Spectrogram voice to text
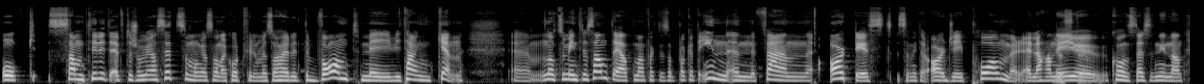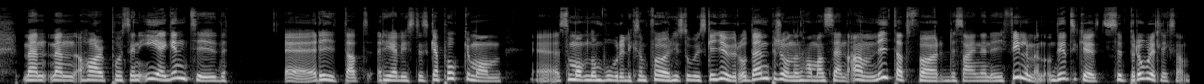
Och samtidigt, eftersom jag har sett så många sådana kortfilmer så har jag lite vant mig vid tanken. Um, något som är intressant är att man faktiskt har plockat in en fan-artist som heter RJ Palmer, eller han är ju konstnär sedan innan, men, men har på sin egen tid eh, ritat realistiska Pokémon eh, som om de vore liksom förhistoriska djur. Och den personen har man sen anlitat för designen i filmen. Och det tycker jag är superroligt liksom.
